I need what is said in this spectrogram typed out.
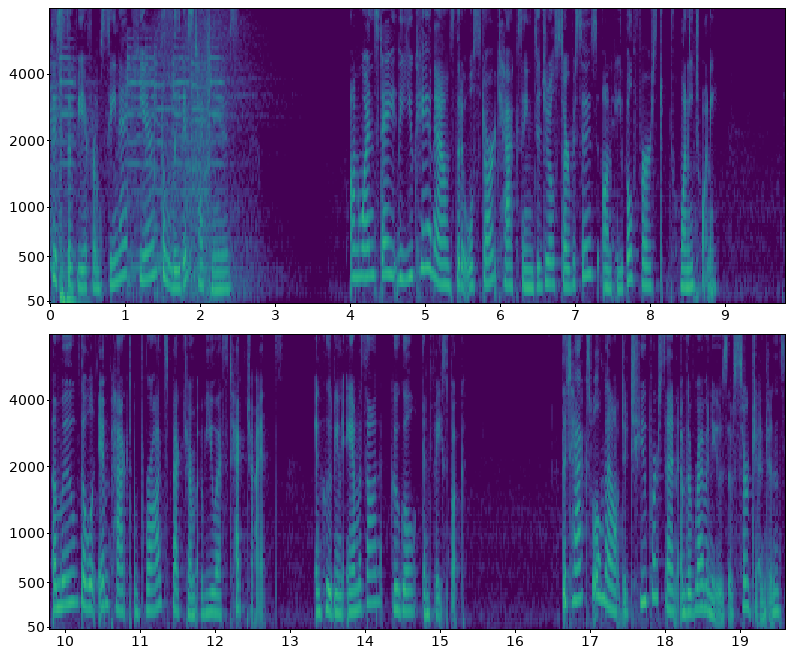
this is Sophia from CNET here with the latest tech news. On Wednesday, the UK announced that it will start taxing digital services on April 1st, 2020, a move that will impact a broad spectrum of US tech giants, including Amazon, Google, and Facebook. The tax will amount to 2% of the revenues of search engines,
